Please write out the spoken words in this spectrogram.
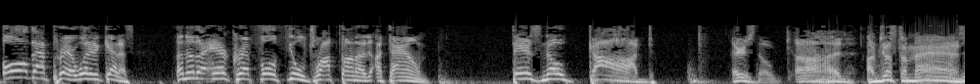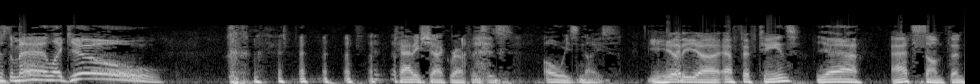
All that prayer, what did it get us? Another aircraft full of fuel dropped on a, a town. There's no God. There's no God. I'm just a man. Just a man like you. Caddyshack references. Always nice. You hear the uh, F-15s? Yeah. That's something.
